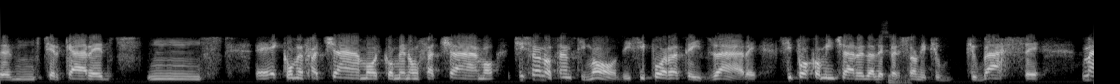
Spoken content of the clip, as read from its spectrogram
ehm, cercare mh, mm, eh, come facciamo e come non facciamo, ci sono tanti modi, si può rateizzare, si può cominciare dalle sì. persone più, più, basse, ma...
